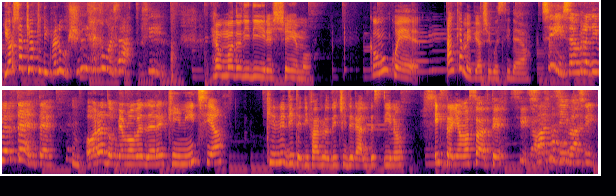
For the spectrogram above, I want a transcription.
Gli orsacchiotti di peluche. Tu, esatto, sì. È un modo di dire, scemo. Comunque, anche a me piace quest'idea. Sì, sembra divertente. Ora dobbiamo vedere chi inizia. Che ne dite di farlo decidere al destino? Estraiamo a sorte? Sì, sì.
